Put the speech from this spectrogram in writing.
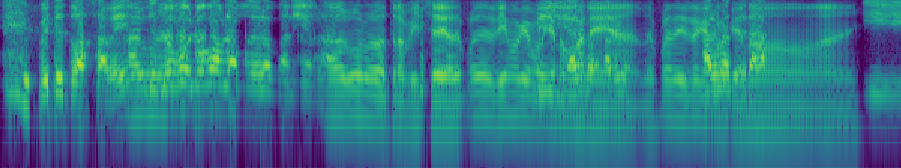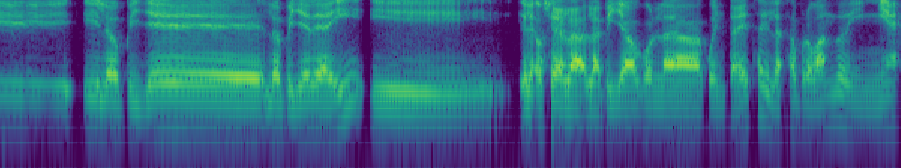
Vete tú a saber. Luego, luego hablamos de los baneos. ¿no? Alguno lo trapichea. Después decimos que por qué Sí, nos algo- banean. algo- Después dicen que por qué no. Y, y lo pillé lo pillé de ahí y, y- o sea, la, la he pillado con la cuenta esta y la estado probando y ñe.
